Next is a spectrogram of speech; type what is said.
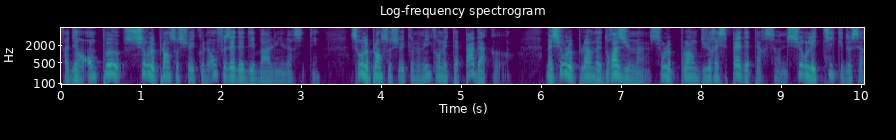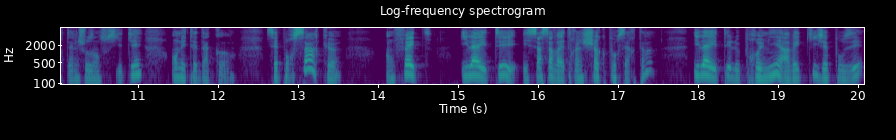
C'est-à-dire, on peut, sur le plan socio-économique, on faisait des débats à l'université. Sur le plan socio-économique, on n'était pas d'accord. Mais sur le plan des droits humains, sur le plan du respect des personnes, sur l'éthique de certaines choses en société, on était d'accord. C'est pour ça que, en fait, il a été, et ça, ça va être un choc pour certains, il a été le premier avec qui j'ai posé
